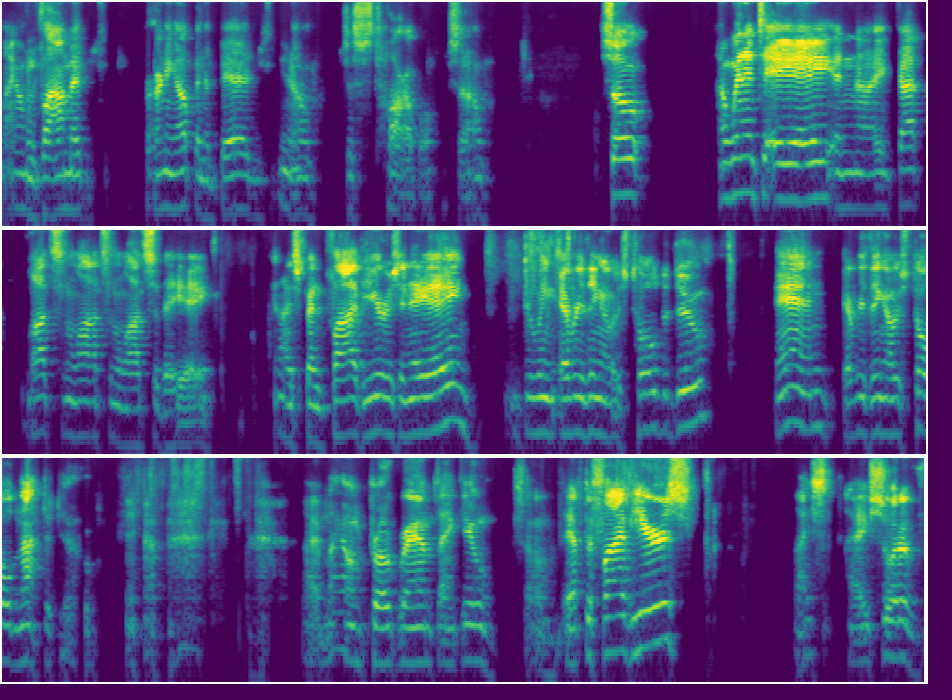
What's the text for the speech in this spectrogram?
my own vomit, burning up in a bed, you know, just horrible. So, so I went into AA and I got lots and lots and lots of AA. And I spent five years in AA doing everything I was told to do and everything I was told not to do. I have my own program, thank you. So after five years, I, I sort of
